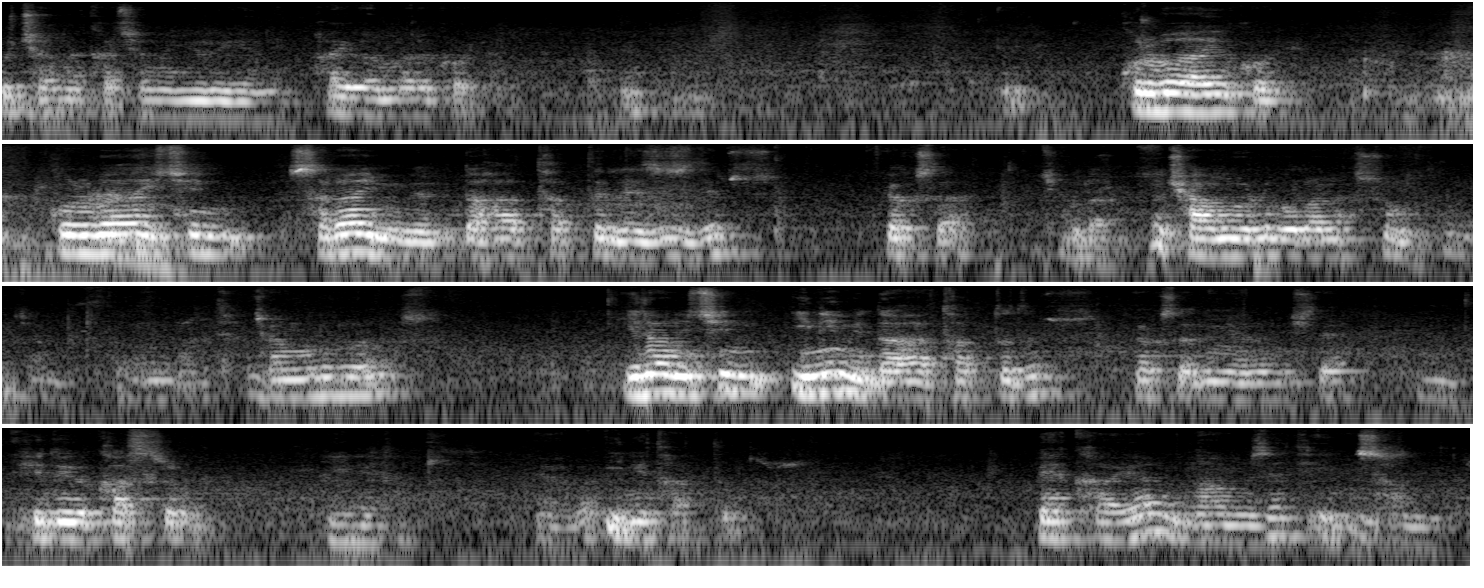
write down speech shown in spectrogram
uçanı, kaçanı, yürüyeni, hayvanları koy. Kurbağayı koy. Kurbağa için saray mı daha tatlı, lezizdir? Yoksa çamurlu bulanık su mu? Çamurlu bulanık su. Yılan için ini mi daha tatlıdır? Yoksa dünyanın işte Hidir kasrı mı? Yani ini tatlıdır. Bekaya namzet insandır.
